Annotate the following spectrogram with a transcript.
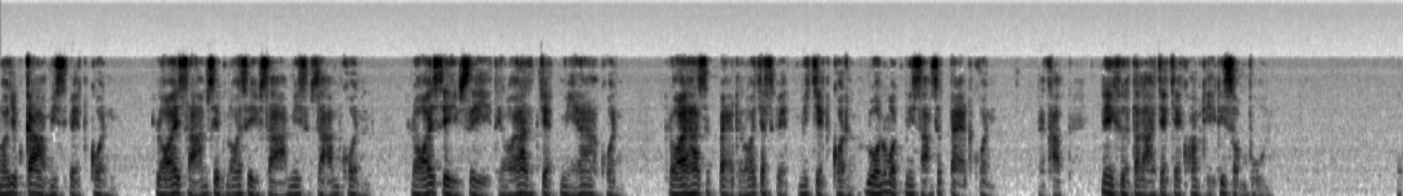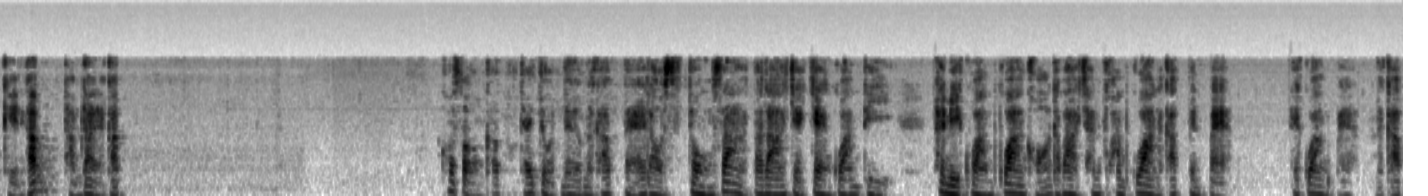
ร้อยยี่สิบเก้ามีสิบเอ็ดคนร้อยสามสิบร้อยสี่สามมีสิบสามคนร้อยสี่สี่ถึงร้อยห้าสิบเจ็ดมีห้าคนร้อยห้าสิบแปดถึงร้อยเจ็ดสิบเอ็ดมีเจ็ดคน รวมทั้งหมดมีสามสิบแปดคนนะครับ นี่คือตารางแจกแจงความถี่ที่สมบูรณ์ โอเคนะครับทำได้นะครับ ข้อ 2 ครับ ใช้โจทย์เดิมนะครับ แต่ให้เราจงสร้างตารางแจกแจงความถี่ ให้มีความกว้างของอัตภาชั้นความกว้างนะครับ เป็น 8 ให้กว้าง 8 นะครับ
